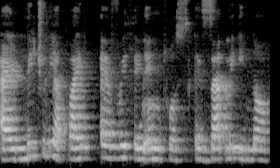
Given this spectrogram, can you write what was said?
I literally applied everything and it was exactly enough.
